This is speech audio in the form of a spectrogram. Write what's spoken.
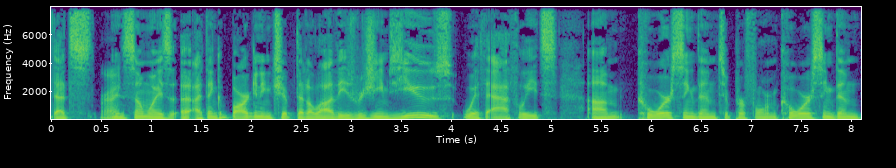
that's right. in some ways, uh, I think, a bargaining chip that a lot of these regimes use with athletes, um, coercing them to perform, coercing them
